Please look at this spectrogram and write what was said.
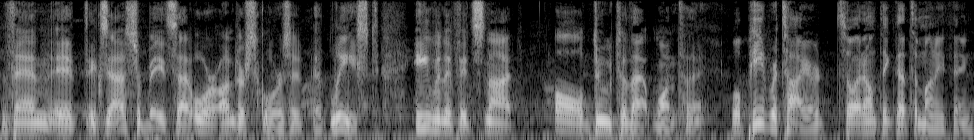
then it exacerbates that or underscores it at least, even if it's not all due to that one thing. Well, Pete retired, so I don't think that's a money thing.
